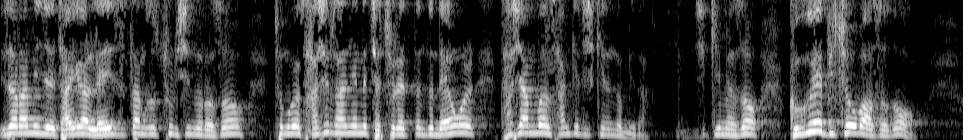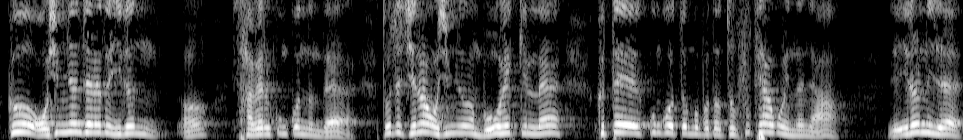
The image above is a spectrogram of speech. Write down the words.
이 사람이 이제 자기가 레지스탕스 출신으로서 1944년에 제출했던 그 내용을 다시 한번 상기시키는 겁니다. 시키면서 그거에 비추어 봐서도 그 50년 전에도 이런 어, 사회를 꿈꿨는데 도대체 지난 50년 동안 뭐 했길래 그때 꿈꿨던 것보다 더 후퇴하고 있느냐. 이런 이제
